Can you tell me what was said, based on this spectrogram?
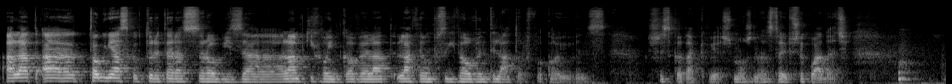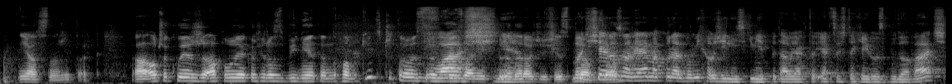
A, lat, a to gniazdko, które teraz robi za lampki choinkowe, lat, latem obsługiwał wentylator w pokoju, więc wszystko tak, wiesz, można sobie przekładać. Jasne, że tak. A oczekujesz, że Apple jakoś rozwinie ten HomeKit, czy to jest rozwiązanie, które na razie się Bo sprawdza? dzisiaj rozmawiałem akurat, bo Michał Zieliński mnie pytał, jak, to, jak coś takiego zbudować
